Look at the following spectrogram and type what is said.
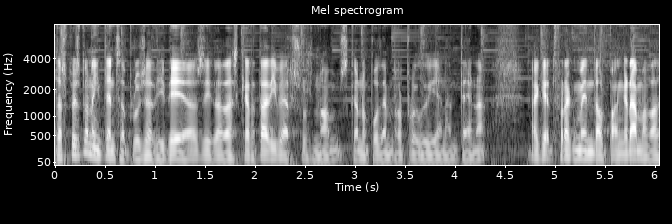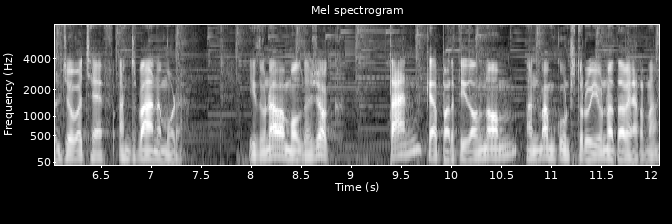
Després d'una intensa pluja d'idees i de descartar diversos noms que no podem reproduir en antena, aquest fragment del pangrama del jove xef ens va enamorar. I donava molt de joc, tant que a partir del nom en vam construir una taverna,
